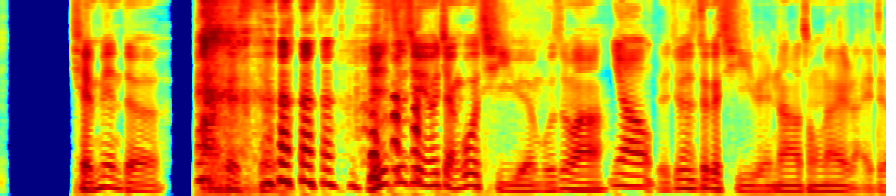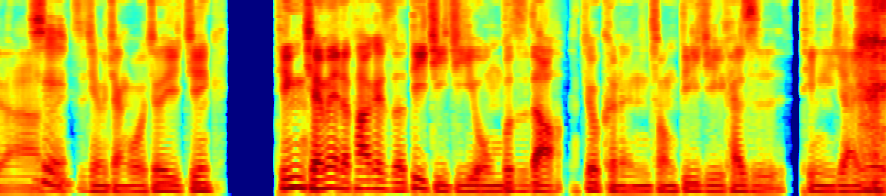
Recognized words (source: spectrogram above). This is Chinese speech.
前面的 podcast，诶，之前有讲过起源不是吗？有，对，就是这个起源啊，从哪里来的啊？是对之前有讲过，就已经听前面的 podcast 的第几集，我们不知道，就可能从第一集开始听一下，因为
